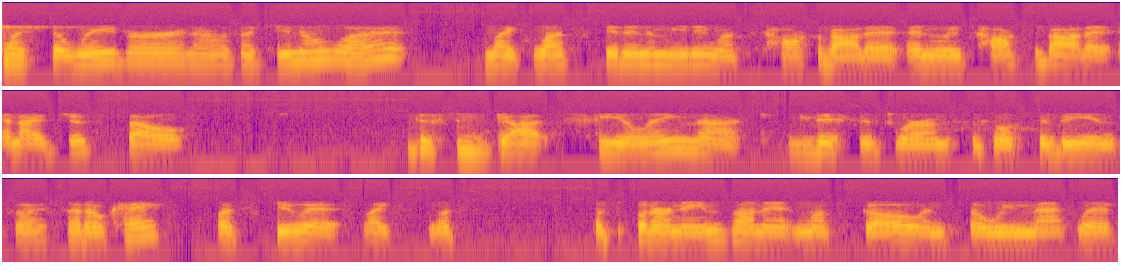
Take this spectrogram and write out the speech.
like the waiver. And I was like, you know what? Like let's get in a meeting let's talk about it. And we talked about it and i just felt this gut feeling that this is where i'm supposed to be. And so i said okay let's do it. Like let's let's put our names on it and let's go. And so we met with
